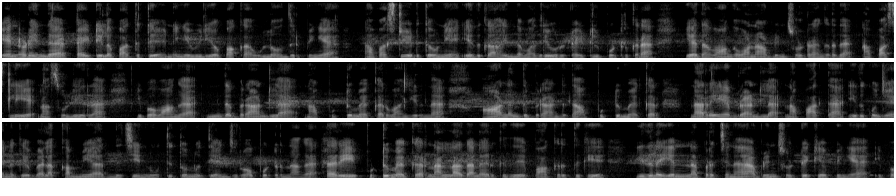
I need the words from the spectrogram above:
என்னோட இந்த டைட்டிலை பார்த்துட்டு நீங்கள் வீடியோ பார்க்க உள்ளே வந்திருப்பீங்க. நான் ஃபஸ்ட்டு எடுத்தோடனே எதுக்காக இந்த மாதிரி ஒரு டைட்டில் போட்டிருக்கிறேன்? எதை வாங்க வேணாம் அப்படின்னு சொல்கிறேங்கிறத நான் ஃபஸ்ட்லேயே நான் சொல்லிடுறேன். இப்போ வாங்க இந்த பிராண்டில் நான் புட்டு மேக்கர் வாங்கியிருந்தேன். ஆனந்த் பிராண்டு தான் புட்டு மேக்கர் நிறைய பிராண்டில் நான் பார்த்தேன். இது கொஞ்சம் எனக்கு விலை கம்மியாக இருந்துச்சு. நூற்றி தொண்ணூற்றி அஞ்சு ரூபா போட்டிருந்தாங்க. சரி புட்டு மேக்கர் நல்லா தானே இருக்குது பார்க்குறதுக்கு. இதில் என்ன பிரச்சனை அப்படின்னு சொல்லிட்டு கேட்பீங்க இப்போ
